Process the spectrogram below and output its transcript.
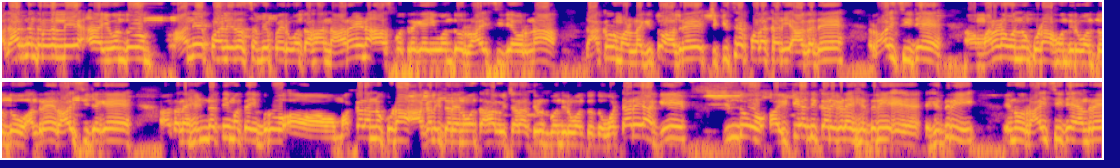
ಅದಾದ ನಂತರದಲ್ಲಿ ಈ ಒಂದು ಆನೆಪಾಳ್ಯದ ಸಮೀಪ ಇರುವಂತಹ ನಾರಾಯಣ ಆಸ್ಪತ್ರೆಗೆ ಈ ಒಂದು ರಾಯ್ ಸಿಜೆ ಅವ್ರನ್ನ ದಾಖಲು ಮಾಡಲಾಗಿತ್ತು. ಆದರೆ ಚಿಕಿತ್ಸೆ ಫಲಕಾರಿ ಆಗದೆ ರಾಯ್ ಸಿಜೆ ಮರಣವನ್ನು ಕೂಡ ಹೊಂದಿರುವಂತದ್ದು. ಅಂದ್ರೆ ರಾಯ್ ಸಿಜೆಗೆ ತನ್ನ ಹೆಂಡತಿ ಮತ್ತೆ ಇಬ್ರು ಮಕ್ಕಳನ್ನು ಕೂಡ ಅಗಲಿದ್ದಾರೆ ಎನ್ನುವಂತಹ ವಿಚಾರ ತಿಳಿದು ಬಂದಿರುವಂತದ್ದು. ಒಟ್ಟಾರೆಯಾಗಿ ಇಂದು ಐ ಟಿ ಅಧಿಕಾರಿಗಳೇ ಹೆದರಿ ಹೆದರಿ, ಏನು ರಾಯ್ ಸಿಜೆ ಅಂದ್ರೆ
